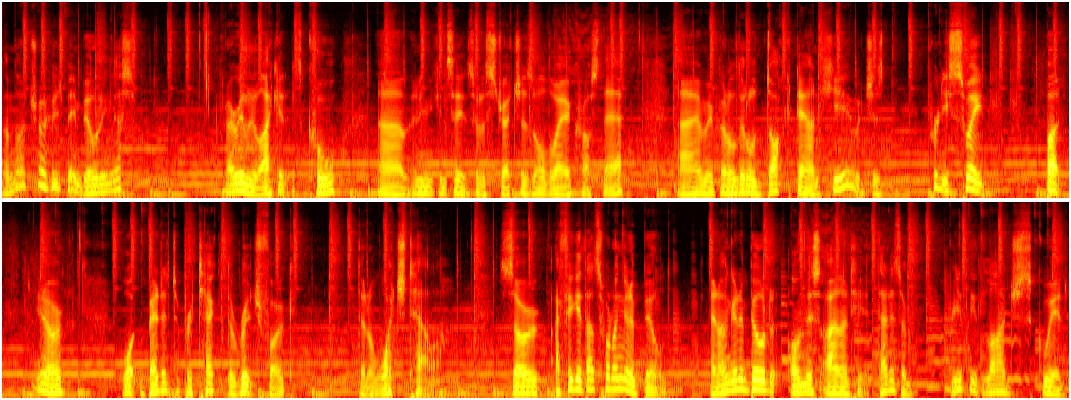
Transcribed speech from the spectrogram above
I'm not sure who's been building this, but I really like it. It's cool. Um, and you can see it sort of stretches all the way across there. And we've got a little dock down here, which is pretty sweet. But, you know, what better to protect the rich folk than a watchtower? So I figured that's what I'm going to build. And I'm going to build on this island here. That is a really large squid.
